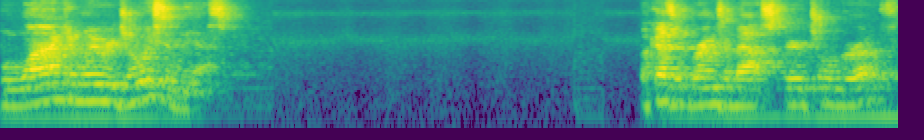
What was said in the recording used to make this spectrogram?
But why can we rejoice in this? because it brings about spiritual growth.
